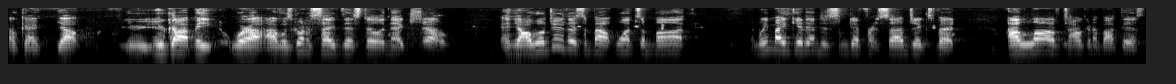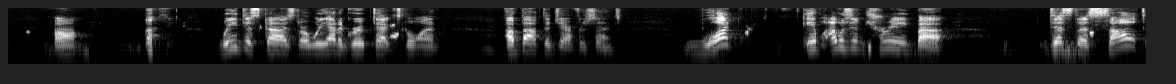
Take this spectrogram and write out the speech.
Okay, yo, you you got me where I, I was going to save this till the next show, and y'all we'll do this about once a month. We may get into some different subjects, but I love talking about this. Um, we discussed, or we had a group text going about the Jeffersons. What? It, I was intrigued by. Does the salt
